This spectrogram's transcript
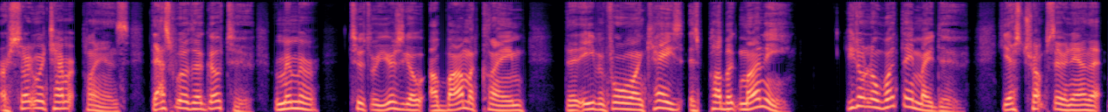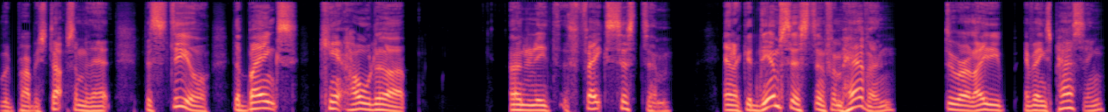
or certain retirement plans, that's where they'll go to. Remember two or three years ago, Obama claimed that even 401ks is public money. You don't know what they may do. Yes, Trump's there now. That would probably stop some of that. But still, the banks can't hold up underneath the fake system and a condemned system from heaven through Our Lady, everything's passing.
